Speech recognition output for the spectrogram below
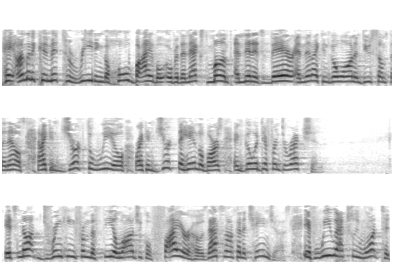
hey, I'm going to commit to reading the whole Bible over the next month and then it's there and then I can go on and do something else and I can jerk the wheel or I can jerk the handlebars and go a different direction. It's not drinking from the theological fire hose. That's not going to change us. If we actually want to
